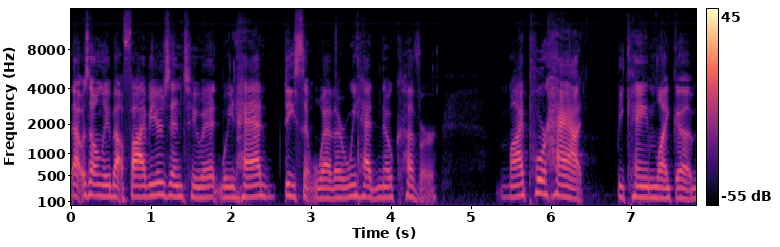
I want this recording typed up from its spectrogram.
that was only about five years into it. We'd had decent weather, we had no cover. My poor hat became like a,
